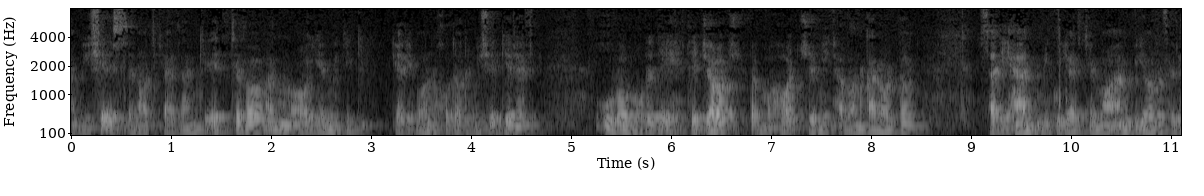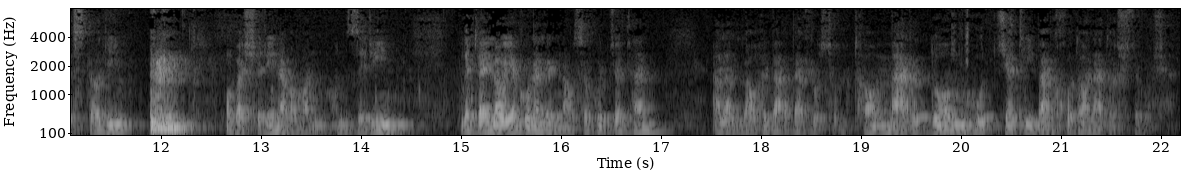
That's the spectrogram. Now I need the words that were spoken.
همیشه استناد کردم که اتفاقا اون آیه میگه گریبان خدا رو میشه گرفت. او رو مورد احتجاج و محاجه می‌توان قرار داد. صریحا می‌گوید که ما انبیا رو فرستادیم مبشرین و منذرین. لکی لا یکون للناس حجتا علی الله بعد الرسل. تا مردم حجتی بر خدا نداشته باشند.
